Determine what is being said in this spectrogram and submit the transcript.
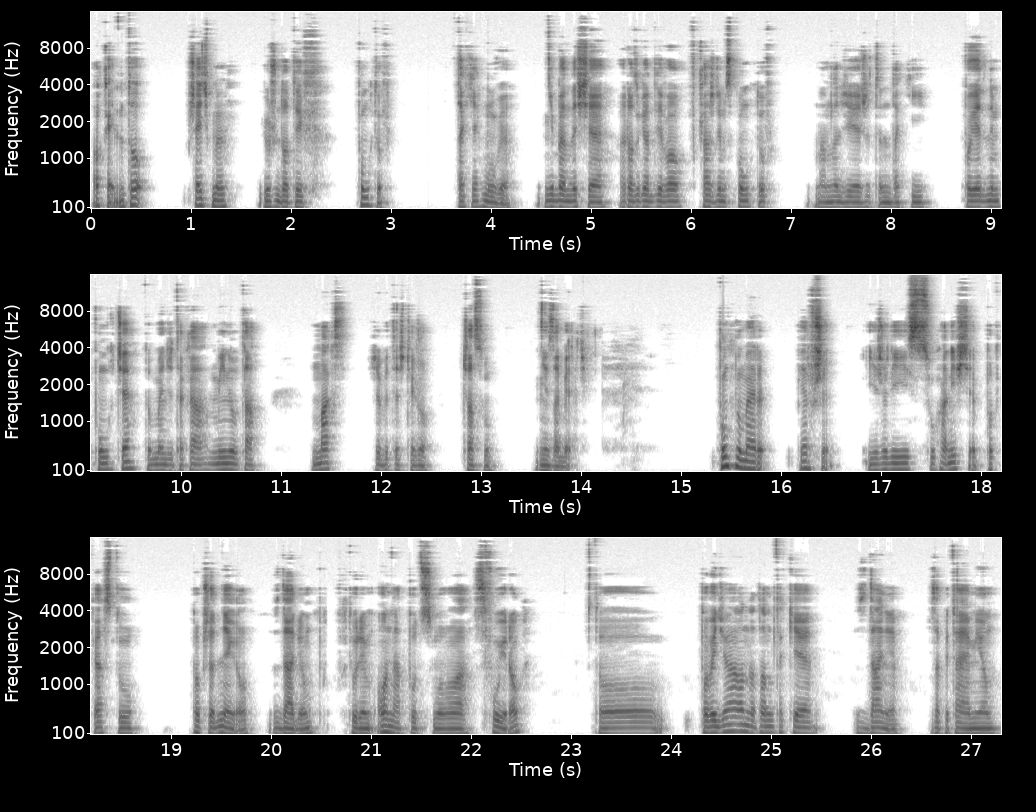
Ok, no to przejdźmy już do tych punktów. Tak jak mówię, nie będę się rozgadywał w każdym z punktów. Mam nadzieję, że ten taki po jednym punkcie to będzie taka minuta max, żeby też tego czasu nie zabierać. Punkt numer pierwszy. Jeżeli słuchaliście podcastu poprzedniego z Darią, w którym ona podsumowała swój rok, to powiedziała ona tam takie zdanie, Zapytałem ją,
